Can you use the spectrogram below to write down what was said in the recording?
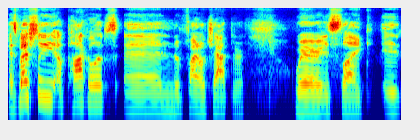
especially Apocalypse and the final chapter, where it's like it,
